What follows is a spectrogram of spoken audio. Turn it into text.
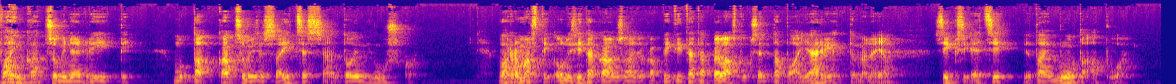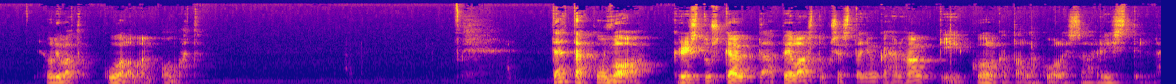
Vain katsominen riitti, mutta katsomisessa itsessään toimi usko varmasti oli sitä kansaa, joka piti tätä pelastuksen tapaa järjettömänä ja siksi etsi jotain muuta apua. He olivat kuolevan omat. Tätä kuvaa Kristus käyttää pelastuksesta, jonka hän hankkii kolkatalla kuollessaan ristillä.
